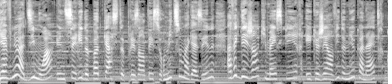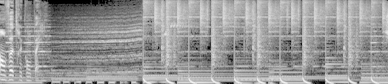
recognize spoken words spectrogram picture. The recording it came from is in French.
Bienvenue à Dis-moi, une série de podcasts présentés sur Mitsu Magazine avec des gens qui m'inspirent et que j'ai envie de mieux connaître en votre compagnie.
